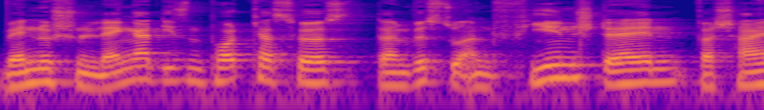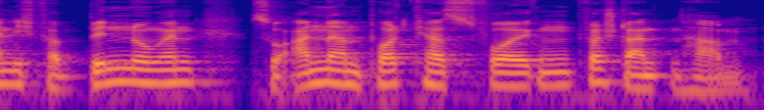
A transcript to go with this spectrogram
Wenn du schon länger diesen Podcast hörst, dann wirst du an vielen Stellen wahrscheinlich Verbindungen zu anderen Podcast-Folgen verstanden haben.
